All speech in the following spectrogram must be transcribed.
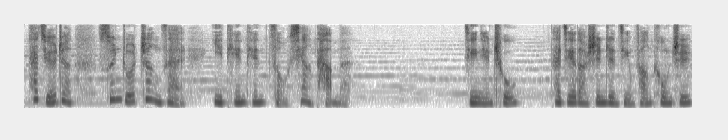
他觉着孙卓正在一天天走向他们。今年初，他接到深圳警方通知，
